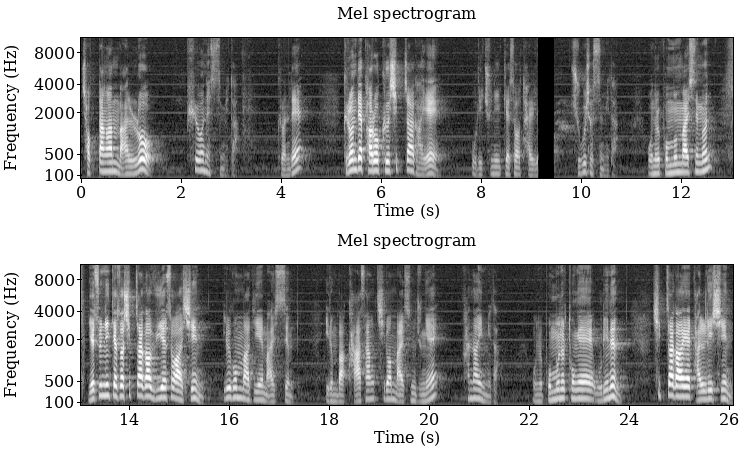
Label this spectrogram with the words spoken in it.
적당한 말로 표현했습니다. 그런데 그런데 바로 그 십자가에 우리 주님께서 달려 죽으셨습니다. 오늘 본문 말씀은 예수님께서 십자가 위에서 하신 일곱 마디의 말씀, 이른바 가상칠언 말씀 중에 하나입니다. 오늘 본문을 통해 우리는 십자가에 달리신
